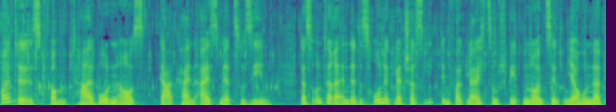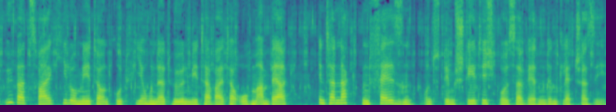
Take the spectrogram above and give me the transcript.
Heute ist vom Talboden aus gar kein Eis mehr zu sehen. Das untere Ende des Rhone-Gletschers liegt im Vergleich zum späten 19. Jahrhundert über zwei Kilometer und gut 400 Höhenmeter weiter oben am Berg hinter nackten Felsen und dem stetig größer werdenden Gletschersee.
